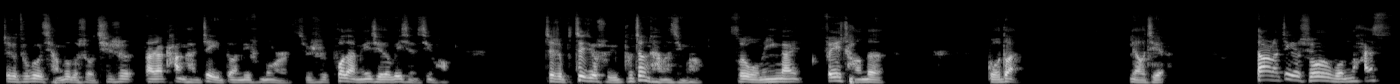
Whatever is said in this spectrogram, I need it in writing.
这个足够强度的时候，其实大家看看这一段利弗莫尔就是迫在眉睫的危险信号，这是这就属于不正常的情况，所以我们应该非常的果断了结。当然了，这个时候我们还是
